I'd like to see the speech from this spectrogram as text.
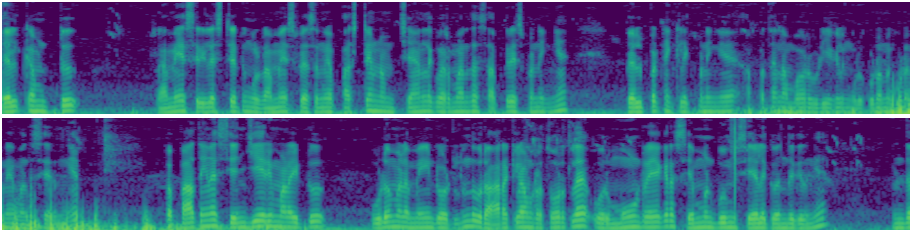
Welcome to Ramesh real estate உங்கள் ரமேஷ் பேசுகிறேங்க ஃபஸ்ட் டைம் நம்ம சேனலுக்கு வர மாதிரி இருந்தால் சப்ஸ்கிரைப் பண்ணிக்கங்க. பெல் பட்டனை கிளிக் பண்ணிங்க அப்போ தான் நம்ம ஒரு வீடியோக்கள் உங்களுக்கு உடனுக்குடனே வந்து சேருங்க. இப்போ பார்த்தீங்கன்னா செஞ்சேரி மலை டு உடுமலை மெயின் ரோட்லேருந்து ஒரு அரை கிலோமீட்டர் தூரத்தில் ஒரு மூன்று ஏக்கரை செம்மண் பூமி சேலுக்கு வந்துக்குதுங்க இந்த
